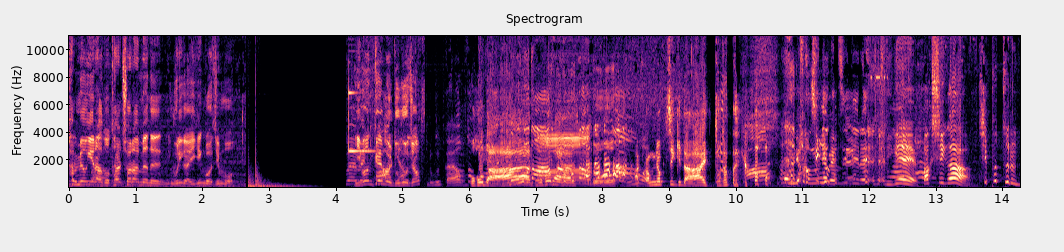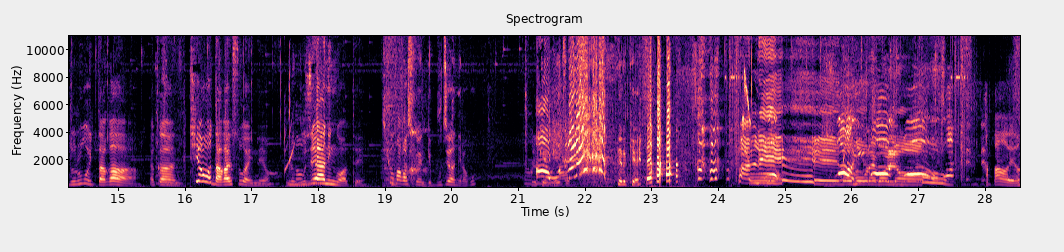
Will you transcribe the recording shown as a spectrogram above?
한 명이라도 탈출하면은 우리가 이긴 거지 뭐 이번 게임을 누구죠? 누굴까요? 노호다. 아, 노호다. 아 경력직이다. 아, 젖었다 이거. 아, 경력직이래 이게 박씨가 시프트를 누르고 있다가 약간 튀어 나갈 수가 있네요. 그리고 무제한인 것 같아. 튀어나갈 수가 있는 게 무제한이라고? 이렇게 이렇게. 이렇게. 빨리 너무 오래 걸려 와, 가까워요.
